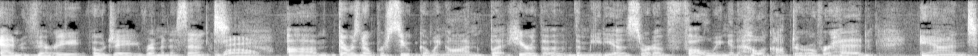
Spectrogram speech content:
and very OJ reminiscent. Wow. Um, there was no pursuit going on, but here the the media is sort of following in a helicopter overhead, and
